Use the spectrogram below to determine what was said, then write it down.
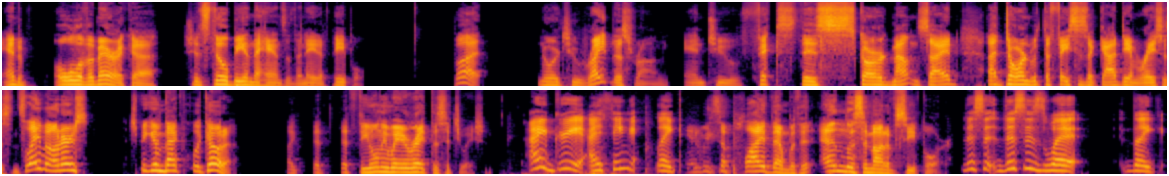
and all of America should still be in the hands of the native people. But in order to right this wrong and to fix this scarred mountainside adorned with the faces of goddamn racists and slave owners, should be given back to Lakota. Like that that's the only way to right the situation. I agree. I think like And we supplied them with an endless amount of C4. this is this is what like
